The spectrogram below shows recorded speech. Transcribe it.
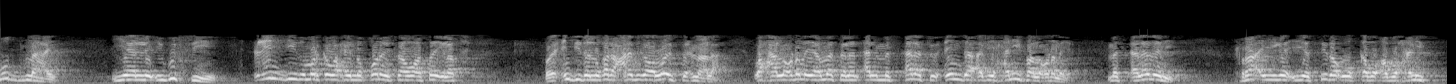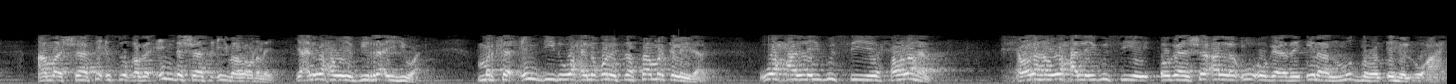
mudnahay yaa la igu siiyey. Cindiidu marka waxay noqonaysaa waa say ila tahay. Oo cindiida luqada carabiga waa loo isticmaalaa. Waxaa la odhanayaa masalan almas'alatu cinda abi xaniifa la odhanaya mas'aladani ra'yiga iyo sida uu qabo abu xaniif ama shaafici suu qabo cinda shaaficiyi baa la odhanaya yacni waxa weeye fii ra'yihi waay. Marka cindiidu waxay noqonaysaa saa marka la yidhahdo waxaa laygu siiyey xoolahan xoolahan waxaa laygu siiyey ogaansho alla uu ogaaday inaan mudnahon ehel u ahay.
